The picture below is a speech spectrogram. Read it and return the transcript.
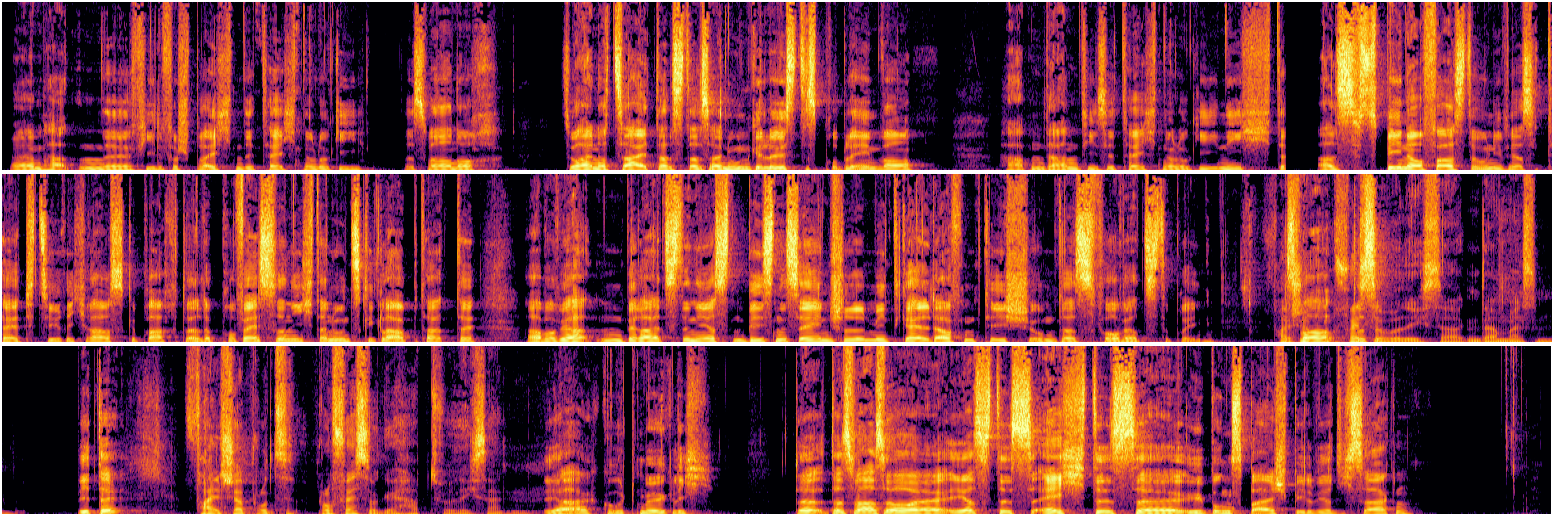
ähm, hatten äh, vielversprechende Technologie. Das war noch zu einer Zeit, als das ein ungelöstes Problem war, haben dann diese Technologie nicht als Spin-off aus der Universität Zürich rausgebracht, weil der Professor nicht an uns geglaubt hatte. Aber wir hatten bereits den ersten Business Angel mit Geld auf dem Tisch, um das vorwärts zu bringen. Falscher war, Professor, würde ich sagen, damals. Hm? Bitte? Falscher Pro Professor gehabt, würde ich sagen. Ja, gut möglich. das war so ein erstes echtes äh, Übungsbeispiel, würde ich sagen.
